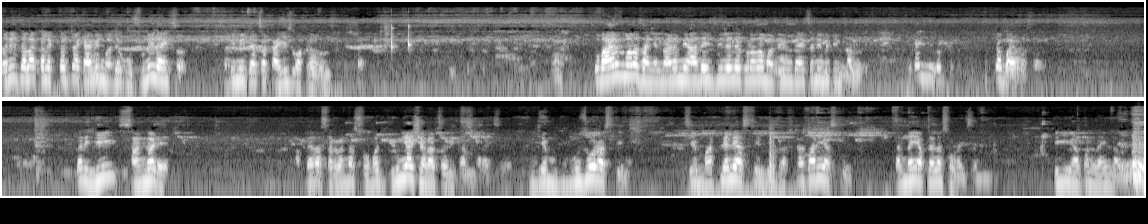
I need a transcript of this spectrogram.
तरी त्याला कलेक्टरच्या कॅबिनमध्ये घुसूनही जायचं. तरी मी त्याचा काहीच वापर करू शकत नाही. तो बाहेरच मला सांगेल मॅडम मी आदेश दिलेले कुणाला मध्ये येऊ द्यायचं नाही मिटिंग चालू काही नाही चुपचाप बाहेर बसा. तर ही सांगड आहे. आपल्याला सर्वांना सोबत घेऊन या शहराचा विकास करायचा जे मुजोर असतील जे मातलेले असतील जे भ्रष्टाचारी असतील त्यांनाही आपल्याला सोडायचं नाही. ती आपण लाईन लावली.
